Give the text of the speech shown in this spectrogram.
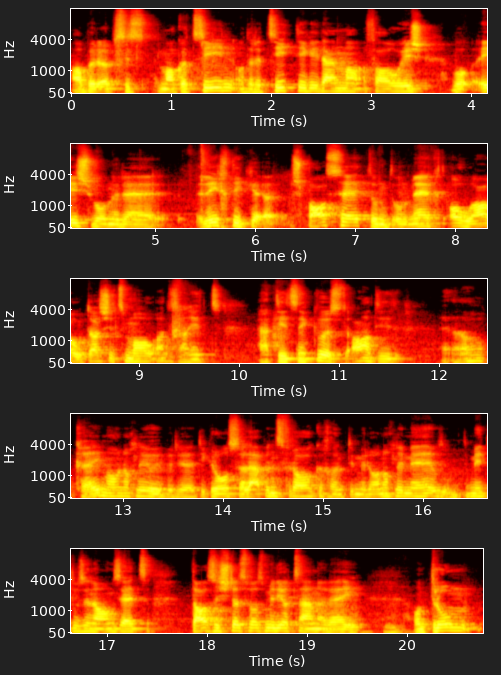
Aber ob es ein Magazin oder eine Zeitung in diesem Fall ist, wo, ist, wo er äh, richtig äh, Spass hat und, und merkt, oh wow, das ist jetzt mal, ah, das habe ich hätte ich jetzt nicht gewusst. Ah, die, okay, mal noch ein bisschen über die, die grossen Lebensfragen könnten wir auch noch ein bisschen mehr damit auseinandersetzen. Das ist das, was wir ja zusammen wollen. Und darum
